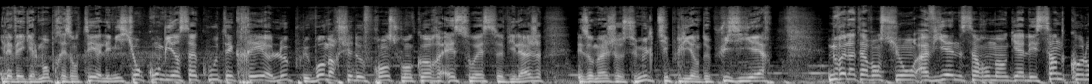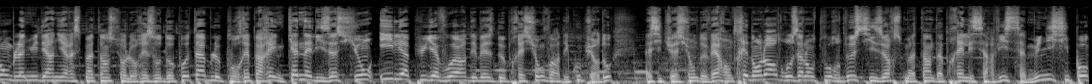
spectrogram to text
Il avait également présenté l'émission Combien ça coûte et créé le plus beau marché de France ou encore SOS Village. Les hommages se multiplient hein, depuis hier. Nouvelle intervention à Vienne, Saint-Romain-Galles et Sainte-Colombe la nuit dernière et ce matin sur le réseau d'eau potable pour réparer une canalisation. Il y a pu y avoir des baisses de pression, voire des coupures d'eau. La situation devait rentrer dans l'ordre aux alentours de 6 ce matin d'après les services municipaux.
